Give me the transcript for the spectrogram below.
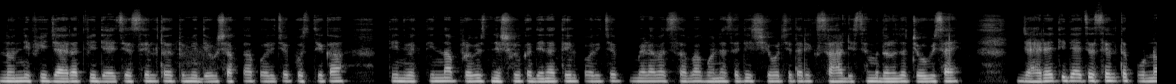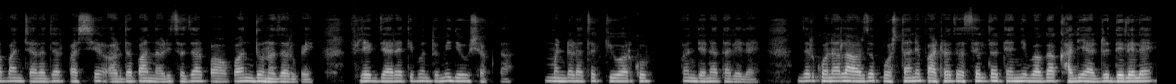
नोंदणी फी जाहिरात फी द्यायची असेल तर तुम्ही देऊ शकता. परिचय पुस्तिका तीन व्यक्तींना प्रवेश निशुल्क देण्यात येईल. परिचय मेळाव्यात सहभाग होण्यासाठी शेवटची तारीख सहा डिसेंबर दोन हजार चोवीस आहे. जाहिराती द्यायची असेल तर पूर्णपान चार हजार पाचशे अर्धपान अडीच हजार पावपान दोन हजार रुपये. फ्लेक जाहिराती पण तुम्ही देऊ शकता. मंडळाचा क्यू आर कोड पण देण्यात आलेला आहे. जर कोणाला अर्ज पोस्टाने पाठवायचा असेल तर त्यांनी बघा खाली ॲड्रेस दिलेला आहे.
